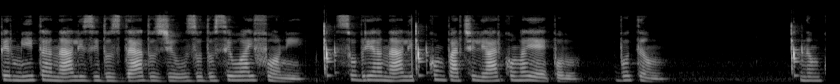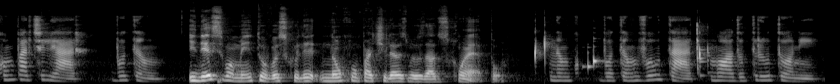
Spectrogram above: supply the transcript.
permita análise dos dados de uso do seu iPhone. Sobre a análise, compartilhar com a Apple. Botão. Não compartilhar. Botão. E nesse momento eu vou escolher não compartilhar os meus dados com a Apple. Não. Botão voltar. Modo True Tone.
